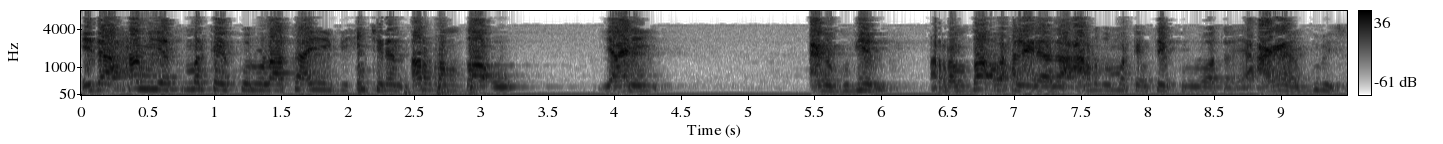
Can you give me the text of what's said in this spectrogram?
idaa xamiyat markay kululaato ayay bixin jireen alramdaau yani cagagubyadu. Alramda waxaa la yidhahdaa caradu marka intay kululaato ee cagaha gubayso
